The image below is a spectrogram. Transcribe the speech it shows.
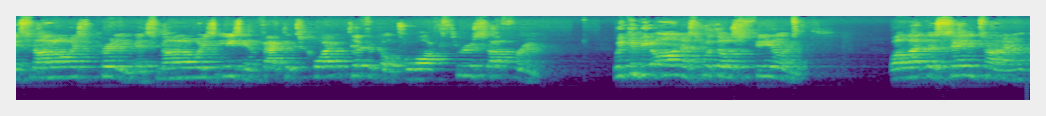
It's not always pretty, it's not always easy. In fact, it's quite difficult to walk through suffering. We can be honest with those feelings while at the same time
